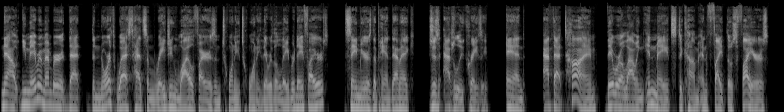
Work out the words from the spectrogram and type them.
Now, you may remember that the Northwest had some raging wildfires in 2020. They were the Labor Day fires, same year as the pandemic, just absolutely crazy. And at that time, they were allowing inmates to come and fight those fires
